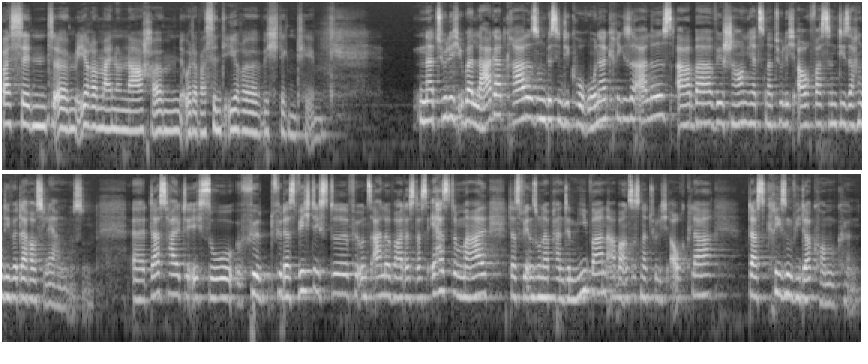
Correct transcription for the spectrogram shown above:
Was sind ähm, Ihrer Meinung nach ähm, oder was sind Ihre wichtigen Themen? Natürlich überlagert gerade so ein bisschen die Corona-Krise alles, aber wir schauen jetzt natürlich auch, was sind die Sachen, die wir daraus lernen müssen. Äh, das halte ich so für, für das Wichtigste. Für uns alle war das das erste Mal, dass wir in so einer Pandemie waren, aber uns ist natürlich auch klar, dass Krisen wiederkommen können.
